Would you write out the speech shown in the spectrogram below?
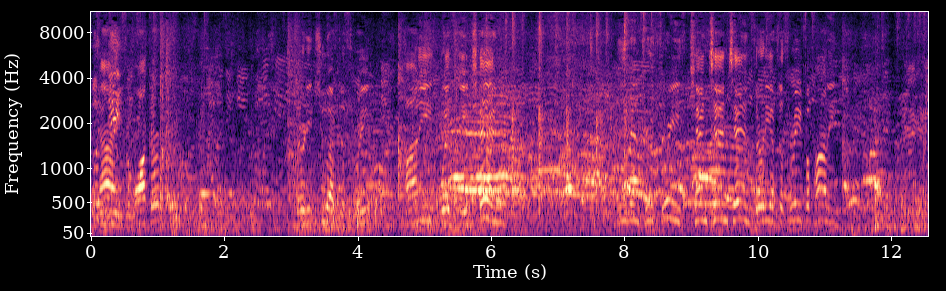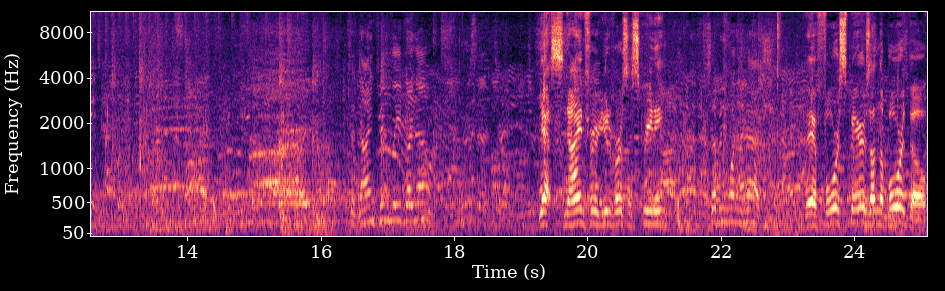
Nine for Walker. 32 after three. Pani with a 10. Even through three. 10, 10, 10. 30 after three for Pani. It's a nine pin lead right now. Yes, nine for universal screening. 71 in the match. They have four spares on the board though.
